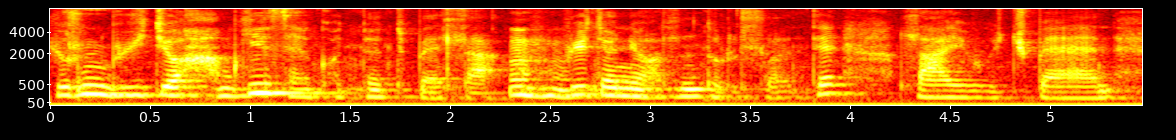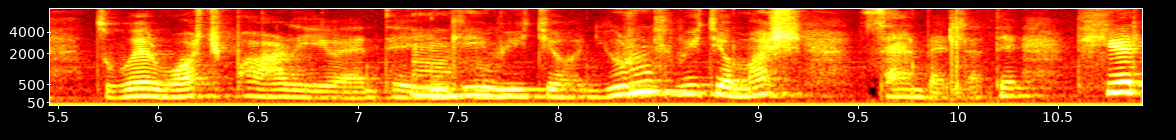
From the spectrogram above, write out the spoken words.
ер нь видео хамгийн сайн контент байлаа. Видеоны олон төрөл байна тий. Лайв гэж байна. Зүгээр watch party байна тий. Энгийн видео байна. Ер нь л видео маш сайн байлаа тий. Тэгэхээр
